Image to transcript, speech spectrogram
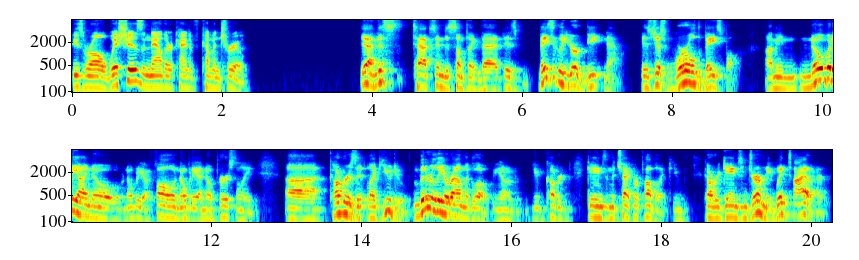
these were all wishes, and now they're kind of coming true. Yeah, and this taps into something that is basically your beat now is just world baseball. I mean, nobody I know, nobody I follow, nobody I know personally uh, covers it like you do, literally around the globe. You know, you've covered games in the Czech Republic, you've covered games in Germany with Tyler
